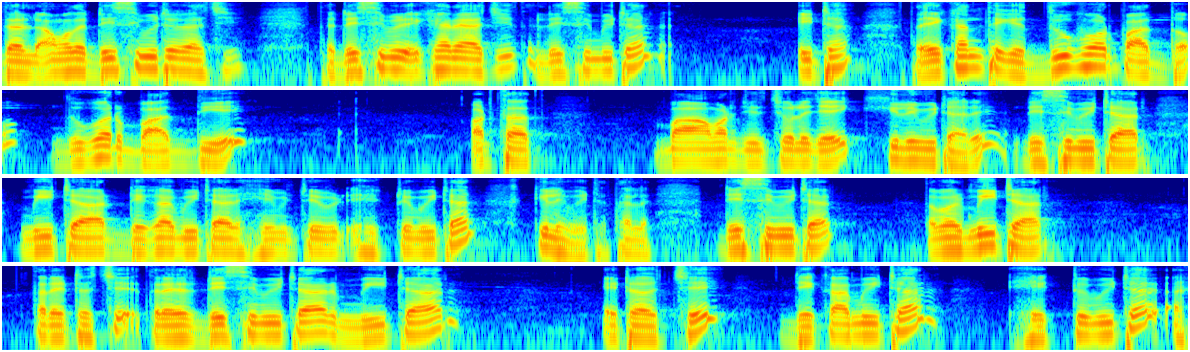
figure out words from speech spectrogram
তাহলে আমাদের ডেসিমিটার আছে। তা ডেসিমিটার এখানে আছি তা ডেসিমিটার এইটা। তা এখান থেকে দু ঘর বাদ দাও দু ঘর বাদ দিয়ে অর্থাৎ বা আমার যদি চলে যাই কিলোমিটারে ডেসিমিটার মিটার ডেকামিটার হেমিটে- হেক্টোমিটার কিলোমিটার তাহলে ডেসিমিটার তারপর মিটার তাহলে এটা হচ্ছে, তাহলে ডেসিমিটার মিটার এটা হচ্ছে ডেকামিটার হেক্টোমিটার আর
